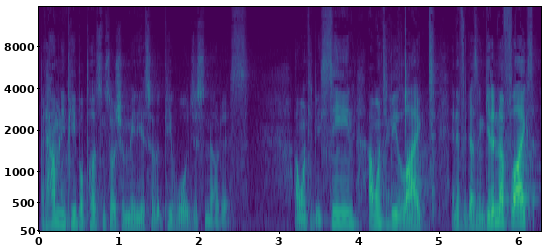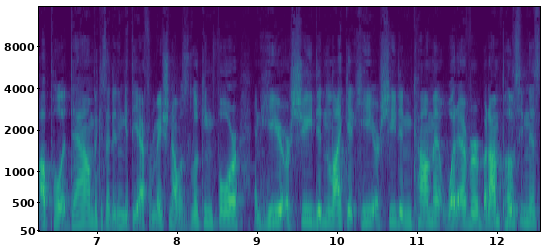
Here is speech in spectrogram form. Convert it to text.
But how many people post on social media so that people will just notice? I want to be seen. I want to be liked. And if it doesn't get enough likes, I'll pull it down because I didn't get the affirmation I was looking for. And he or she didn't like it. He or she didn't comment, whatever. But I'm posting this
